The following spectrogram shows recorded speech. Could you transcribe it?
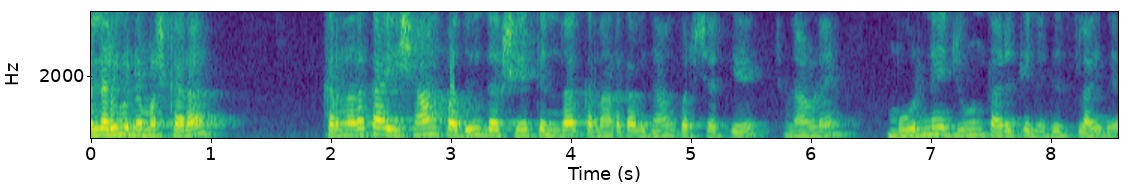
ಎಲ್ಲರಿಗೂ ನಮಸ್ಕಾರ. ಕರ್ನಾಟಕ ಈಶಾನ್ ಪದವೀಧರ ಕ್ಷೇತ್ರದಿಂದ ಕರ್ನಾಟಕ ವಿಧಾನ ಪರಿಷತ್ಗೆ ಚುನಾವಣೆ ಮೂರನೇ ಜೂನ್ ತಾರೀಕಿಗೆ ನಿಗದಿಸಲಾಗಿದೆ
